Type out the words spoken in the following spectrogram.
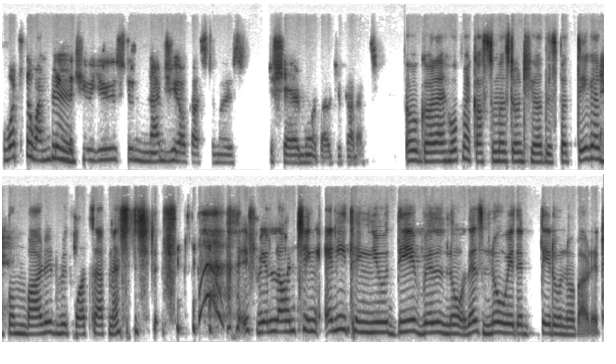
What's the one thing hmm. that you use to nudge your customers to share more about your products? Oh God, I hope my customers don't hear this, but they get bombarded with WhatsApp messages. if we're launching anything new, they will know. There's no way that they don't know about it.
